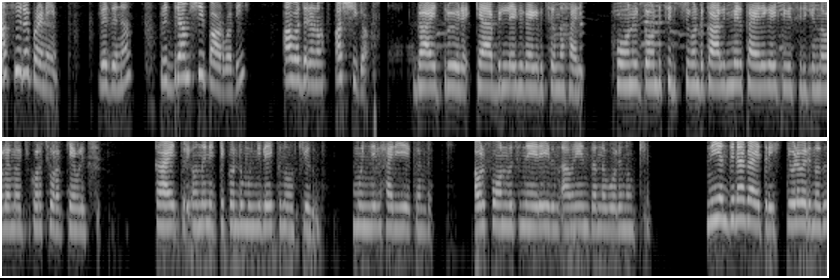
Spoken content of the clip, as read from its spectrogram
അസുര പ്രണയം രചന രുദ്രാംശി പാർവതി അവതരണം അഷിക. ഗായത്രിയുടെ ക്യാബിനിലേക്ക് കയറി ചെന്ന ഹരി ഫോണിൽ തോണ്ടി ചിരിച്ചുകൊണ്ട് കാലിന്മേൽ കയറി കയറ്റി വെച്ചിരിക്കുന്നവളെ നോക്കി കുറച്ച് ഉറക്കെ വിളിച്ചു. ഗായത്രി ഒന്ന് ഞെട്ടിക്കൊണ്ട് മുന്നിലേക്ക് നോക്കിയതും മുന്നിൽ ഹരിയെ കണ്ട്. അവൾ ഫോൺ വെച്ച് നേരെ ഇരുന്ന് അവനെ എന്തെന്ന പോലെ നോക്കി. നീ എന്തിനാ ഗായത്രി ഇവിടെ വരുന്നത്?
